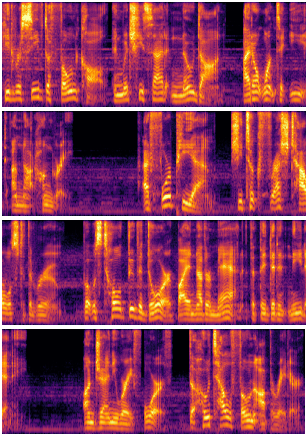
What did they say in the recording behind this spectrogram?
He'd received a phone call in which he said, No, Don, I don't want to eat, I'm not hungry. At 4 p.m., she took fresh towels to the room, but was told through the door by another man that they didn't need any. On January 4th, the hotel phone operator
